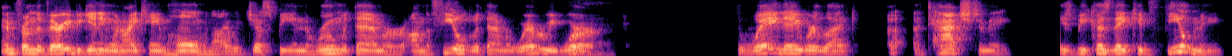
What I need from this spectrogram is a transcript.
And from the very beginning, when I came home and I would just be in the room with them or on the field with them or wherever we were, yeah, the way they were like uh, attached to me is because they could feel me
